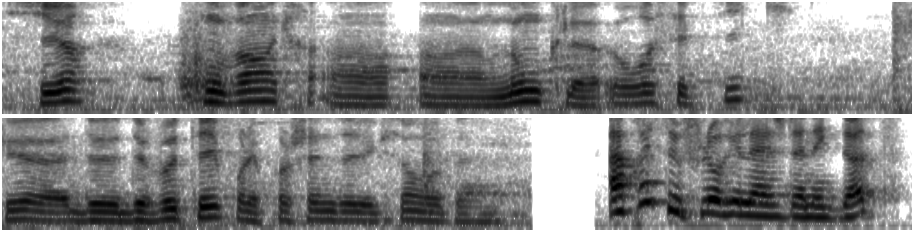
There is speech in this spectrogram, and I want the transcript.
sur convaincre un, oncle eurosceptique que de, voter pour les prochaines élections européennes. Après ce florilège d'anecdotes,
